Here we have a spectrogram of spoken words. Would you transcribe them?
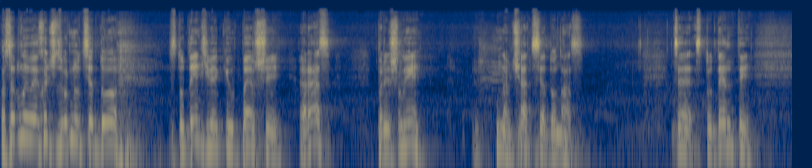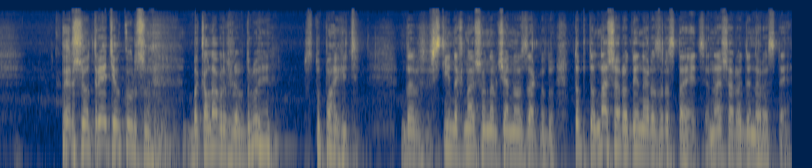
Особливо я хочу звернутися до студентів, які в перший раз прийшли навчатися до нас. Це студенти першого, третього курсу, бакалаври вже вдруге вступають в стінах нашого навчального закладу. Тобто наша родина розростається, наша родина росте.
